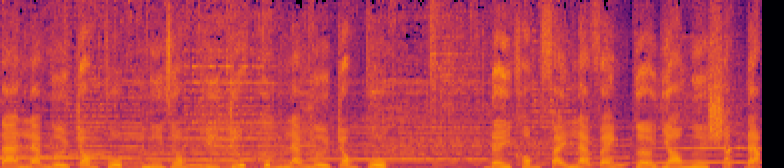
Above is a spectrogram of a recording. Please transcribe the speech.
Ta là người trong cuộc, ngươi giống như trước cũng là người trong cuộc. Đây không phải là ván cờ do ngươi sắp đặt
